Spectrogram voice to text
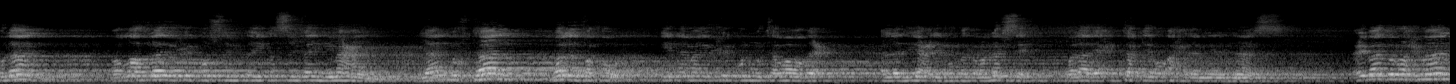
فلان فالله لا يحب الصنفين معا لا المختال ولا الفخور إنما يحب المتواضع الذي يعرف قدر نفسه ولا يحتقر أحدا من الناس. عباد الرحمن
